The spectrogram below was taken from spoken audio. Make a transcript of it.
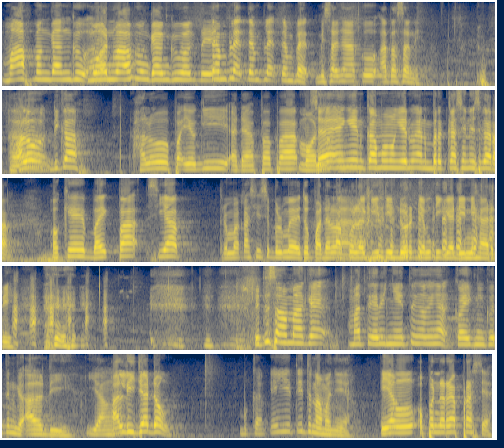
Maaf mengganggu. Mohon maaf mengganggu waktu ya. Template, template, template. Misalnya aku atasan nih. Halo, Dika. Halo Pak Yogi, ada apa Pak? Mohon Saya maaf. ingin kamu mengirimkan berkas ini sekarang. Oke, baik Pak, siap. Terima kasih sebelumnya itu padahal aku lagi tidur jam 3 dini hari. Itu sama kayak materinya itu nggak ingat kau ngikutin nggak Aldi yang Ali Jadong bukan eh, itu, itu namanya ya yang opener press ya?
